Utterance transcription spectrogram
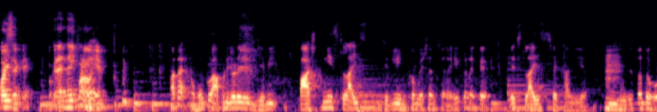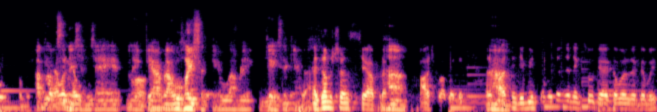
હોઈ શકે કદાચ નહીં પણ હોય એમ. અને હું કહું, આપણી જોડે જે બી પાસ્ટની સ્લાઇસ જેટલી ઇન્ફોર્મેશન છે ને એ કહે ને કે એ સ્લાઇસ છે ખાલી એમ. It is not the whole information છે લાઈક કે આપણે આવું હોઈ શકે એવું આપણે કહી શકીએ. એઝમ્પશન્સ છે આપણા પાસ્ટ બાબતે. અને પાસ્ટની જે બી ઇન્ફોર્મેશન છે ને શું કે ખબર છે કે ભાઈ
